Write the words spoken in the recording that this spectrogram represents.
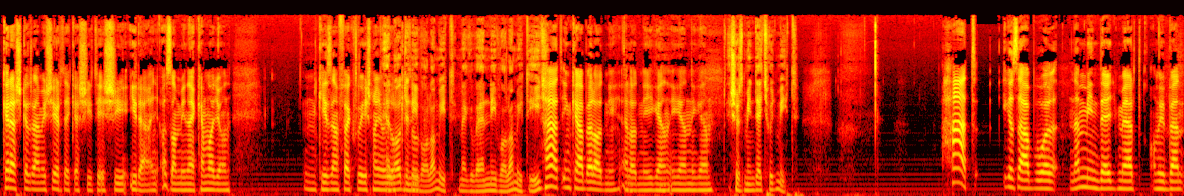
kereskedelmi és értékesítési irány az, ami nekem nagyon kézenfekvő és nagyon Eladni jó valamit? Megvenni valamit így? Hát inkább eladni, eladni, igen, igen, igen. És ez mindegy, hogy mit? Hát igazából nem mindegy, mert amiben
